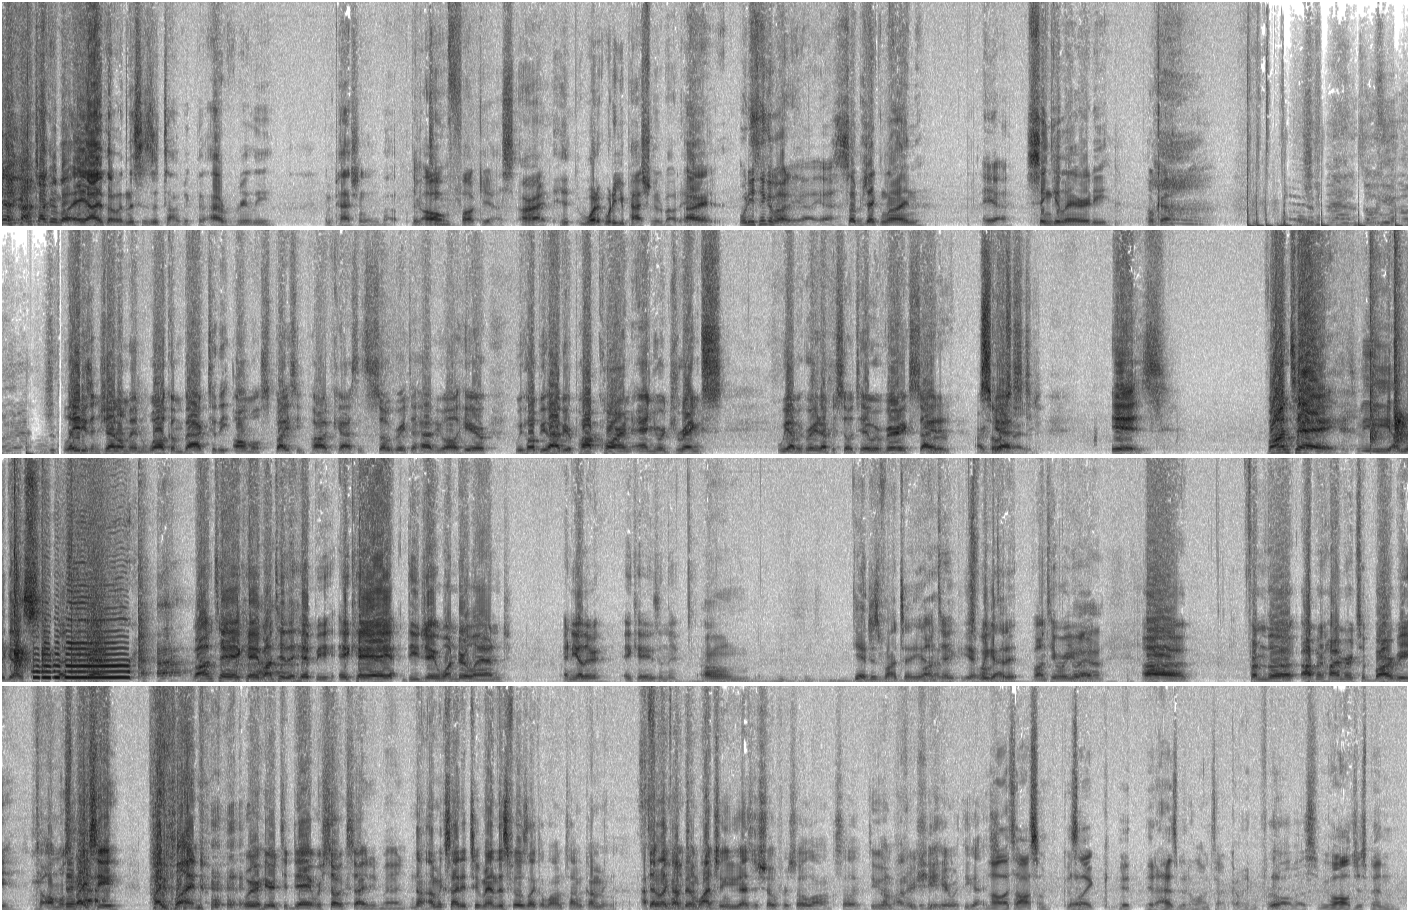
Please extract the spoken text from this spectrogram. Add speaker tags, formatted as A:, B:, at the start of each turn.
A: you were talking about AI though, and this is a topic that I really am passionate about.
B: Thirteen.
C: Oh fuck yes! All right, hit, what what are you passionate about?
A: All right,
B: What do you think about AI? Yeah.
A: subject line
B: AI.
A: singularity.
C: Okay.
B: Ladies and gentlemen, welcome back to the Almost Spicy podcast. It's so great to have you all here. We hope you have your popcorn and your drinks. We have a great episode today. We're very excited.
C: We're
B: Our
C: so
B: guest
C: excited.
B: is Vante.
A: It's me. I'm the guest.
B: That's the guy. Vante, aka Vante the hippie, aka DJ Wonderland. Any other AKAs in there?
A: Um, yeah, just Vante. Yeah, I
B: Vante?
A: think- yeah,
B: Just
A: we got it.
B: Vante, where you
C: Oh,
B: at?
C: yeah.
B: Uh, from the Oppenheimer to Barbie to almost spicy pipeline, we're here today. We're so excited, man.
A: No, I'm excited too, man. This feels like a long time coming. I feel like I've been watching
B: coming.
A: you guys' show for so long, so like,
B: Dude,
A: I'm honored to be
B: appreciate
A: here
B: it.
A: with you guys.
C: No, that's awesome because
A: Yeah.
C: like it it has been a long time coming for
A: Yeah.
C: all of us. We've all just been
